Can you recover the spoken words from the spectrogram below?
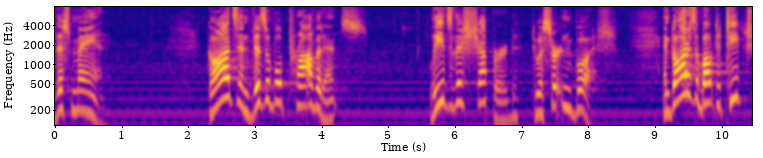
this man. God's invisible providence leads this shepherd to a certain bush. And God is about to teach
